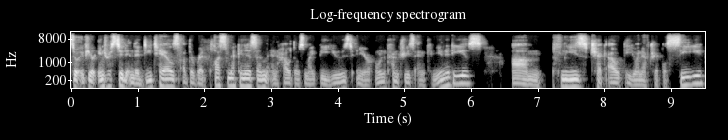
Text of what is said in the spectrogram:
so if you're interested in the details of the REDD Plus mechanism and how those might be used in your own countries and communities, um, please check out the UNFCCC.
